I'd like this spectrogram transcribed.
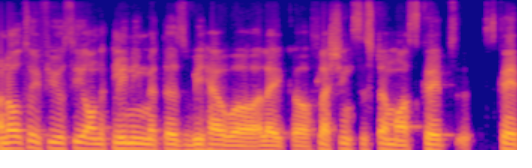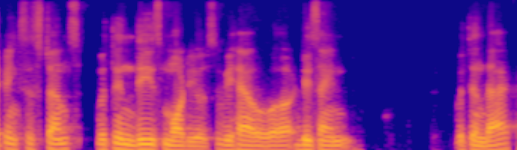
And also, if you see on the cleaning methods, we have uh, like a flushing system or scrapes, scraping systems within these modules. We have uh, designed within that.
